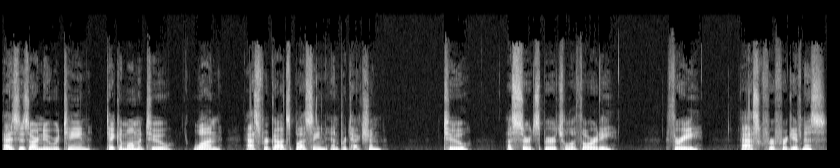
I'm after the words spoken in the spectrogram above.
As is our new routine, take a moment to 1. Ask for God's blessing and protection. 2 assert spiritual authority. Three, ask for forgiveness.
